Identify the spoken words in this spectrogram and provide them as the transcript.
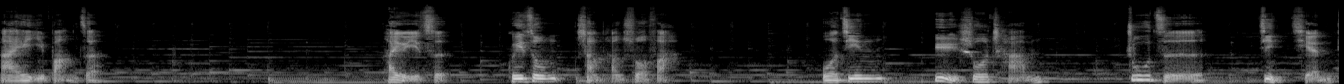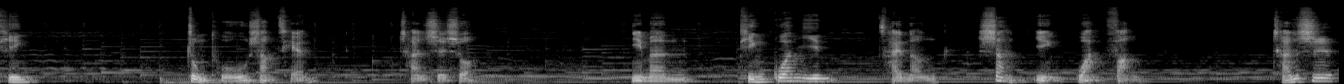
挨一棒子。还有一次，归宗上堂说法，我今欲说禅，诸子近前听。众徒上前，禅师说：“你们听观音，才能善应万方。”禅师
